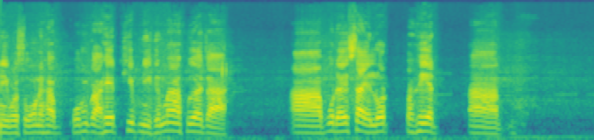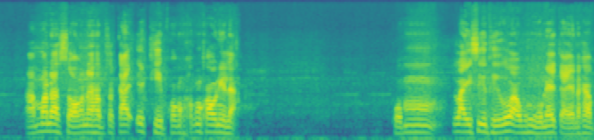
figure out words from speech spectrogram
นี่ประสงค์นะครับ ผมก็เฮ็ดคลิปนี้ขึ้นมาเพื่อจะอ่าผู้ใดใส่รถประเภทอ่าอามาดาสองนะครับสกายเอ็กทีฟของของเขานี่แหละ ผมไล่ซื้อถือว่าหูในใจนะครับ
